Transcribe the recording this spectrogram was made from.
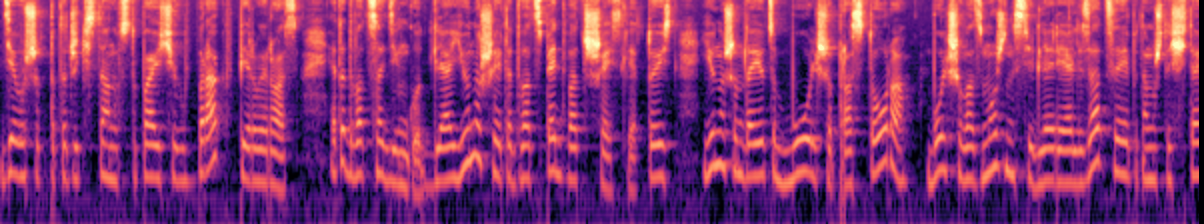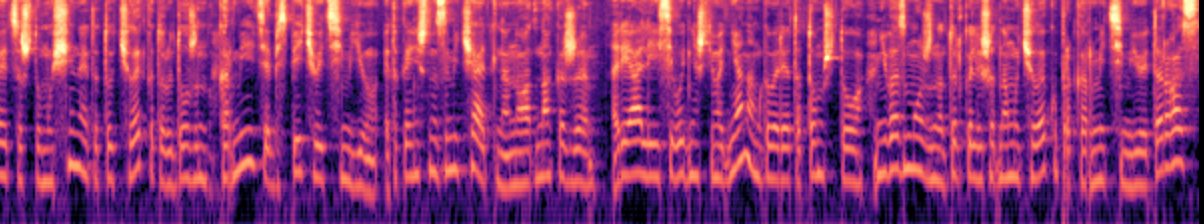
девушек по Таджикистану, вступающих в брак в первый раз, это 21 год. Для юношей это 25-26 лет. То есть юношам дается больше простора, больше возможностей для реализации, потому что считается, что мужчина – это тот человек, который должен кормить, обеспечивать семью. Это, конечно, замечательно, но однако же реалии сегодняшнего дня нам говорят о том, что невозможно только лишь одному человеку прокормить семью. Это раз.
